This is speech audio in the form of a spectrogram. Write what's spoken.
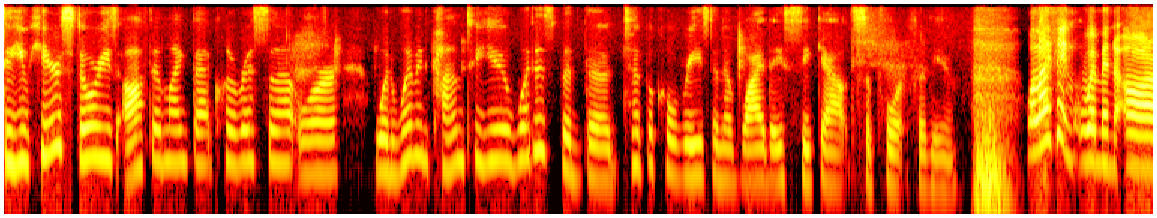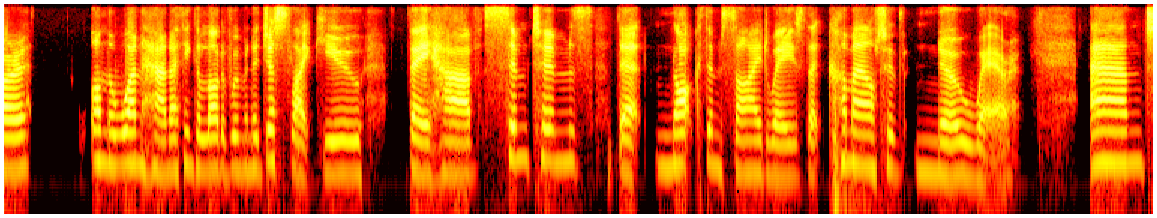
do you hear stories often like that, Clarissa? Or when women come to you, what is the, the typical reason of why they seek out support from you? Well, I think women are, on the one hand, I think a lot of women are just like you. They have symptoms that knock them sideways, that come out of nowhere. And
